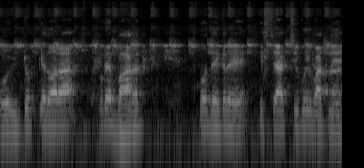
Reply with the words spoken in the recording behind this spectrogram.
वो यूट्यूब के द्वारा पूरे भारत को देख रहे हैं। इससे अच्छी कोई बात नहीं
